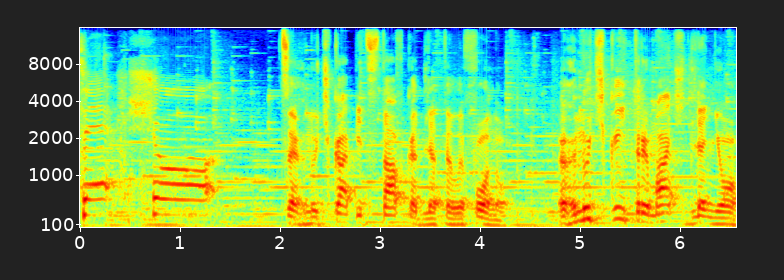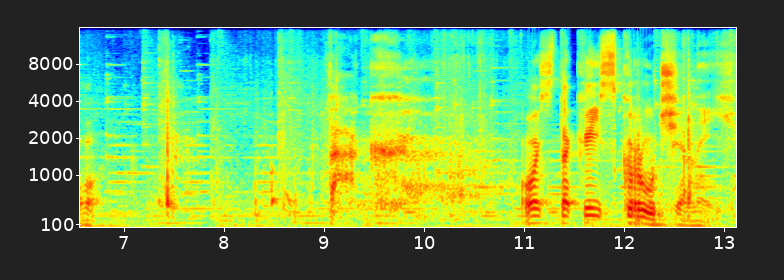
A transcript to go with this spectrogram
це що? Це гнучка підставка для телефону. Гнучкий тримач для нього. Так. Ось такий скручений.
